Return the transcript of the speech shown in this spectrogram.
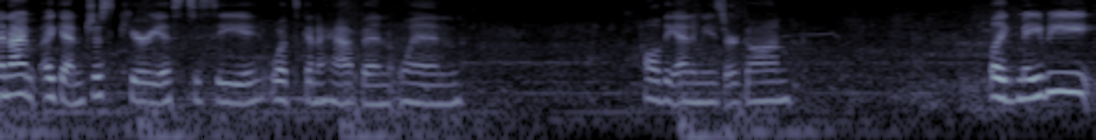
And I'm, again, just curious to see what's going to happen when all the enemies are gone. Like, maybe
